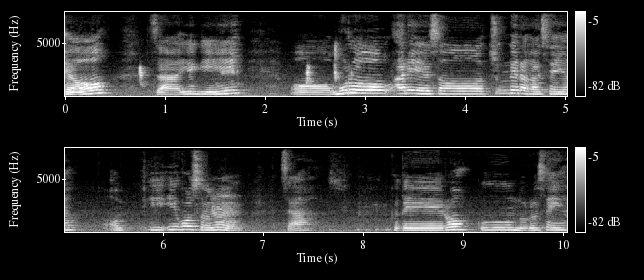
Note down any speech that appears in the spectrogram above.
요. 자, 여기 어, 무릎 아래에서 쭉 내려가세요. 어, 이, 이곳을 자 그대로 꾹 누르세요.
